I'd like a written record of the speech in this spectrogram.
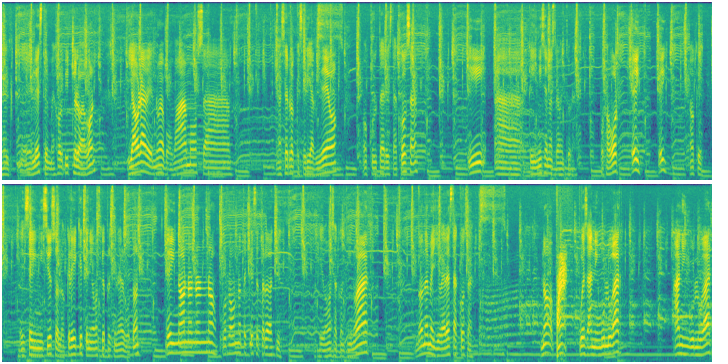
El, este, mejor dicho, el vagón. Y ahora de nuevo, vamos a hacer lo que sería video. Ocultar esta cosa. Y a que inicie nuestra aventura. Por favor. ¡Ey! ¡Ey! Ok. Eh, se inició solo. Creí que teníamos que presionar el botón. ¡Ey! No, no, no, no, no. Por favor, no te quedes atorado aquí. Ok, vamos a continuar. ¿Dónde me llevará esta cosa? No, pues a ningún lugar. A ningún lugar.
